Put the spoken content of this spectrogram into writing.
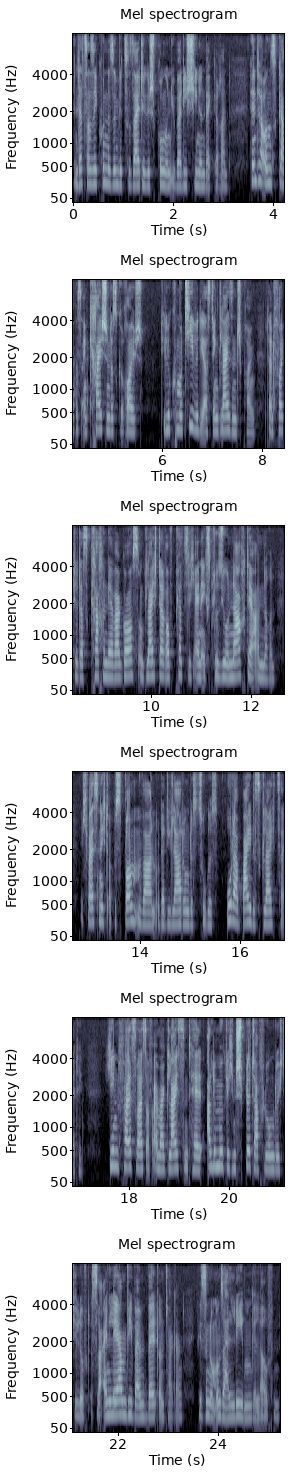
In letzter Sekunde sind wir zur Seite gesprungen und über die Schienen weggerannt. Hinter uns gab es ein kreischendes Geräusch die Lokomotive, die aus den Gleisen sprang, dann folgte das Krachen der Waggons und gleich darauf plötzlich eine Explosion nach der anderen. Ich weiß nicht, ob es Bomben waren oder die Ladung des Zuges oder beides gleichzeitig. Jedenfalls war es auf einmal gleißend hell, alle möglichen Splitter flogen durch die Luft, es war ein Lärm wie beim Weltuntergang. Wir sind um unser Leben gelaufen.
